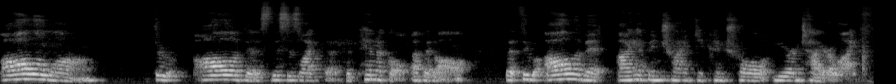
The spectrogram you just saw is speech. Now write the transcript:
all along, through all of this, this is like the, the pinnacle of it all. But through all of it, I have been trying to control your entire life.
